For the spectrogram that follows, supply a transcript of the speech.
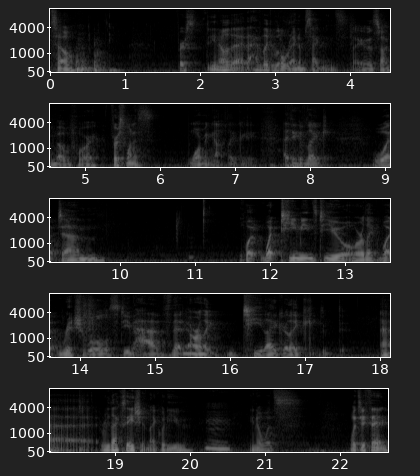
So, first, you know, I have like little random segments, like I was talking about before. First one is warming up. Like, I think of like what. Um, what what tea means to you or like what rituals do you have that are like tea like or like uh relaxation? Like what do you Hmm. you know what's what's your thing?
